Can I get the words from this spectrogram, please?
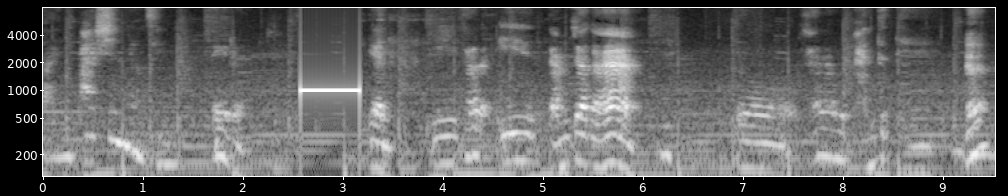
나이는 80년생. 생일은 야 이 사람 이 남자가 어, 사람이 반듯해 응?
